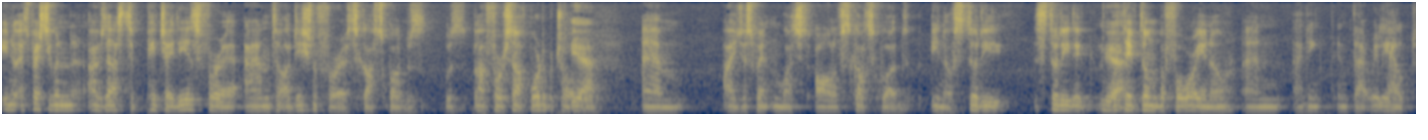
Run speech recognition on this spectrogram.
you know, especially when I was asked to pitch ideas for it and to audition for it, Scot Squad was, was uh, for Soft Border Patrol. yeah, Um, I just went and watched all of Scot Squad, you know, study studied it- Yeah. what they've done before, you know, and I think that really helped.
